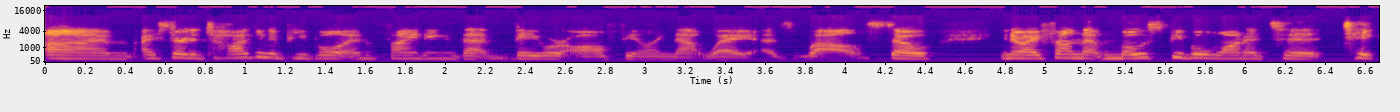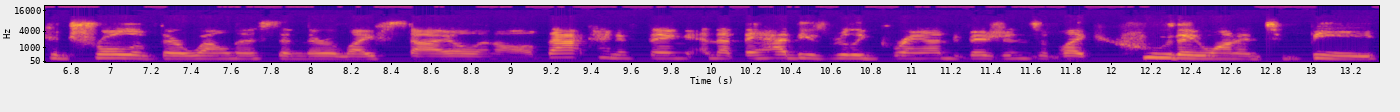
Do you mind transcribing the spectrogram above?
um, i started talking to people and finding that they were all feeling that way as well. So you know i found that most people wanted to take control of their wellness and their lifestyle and all of that kind of thing and that they had these really grand visions of like who they wanted to be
